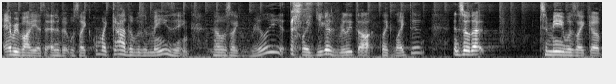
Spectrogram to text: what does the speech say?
everybody at the end of it was like, "Oh my god, that was amazing!" And I was like, "Really? like you guys really thought like liked it?" And so that to me was like a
